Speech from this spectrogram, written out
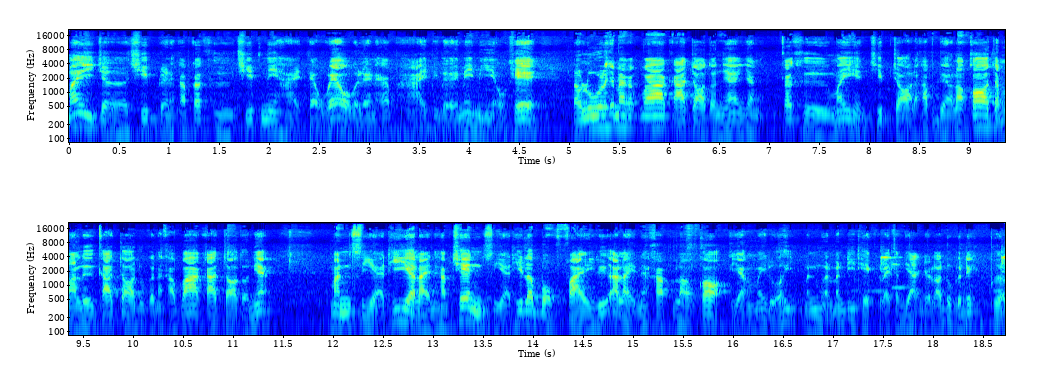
ไม่เจอชิปเลยนะครับ ก็คือชิปนี่หายแต่แววไปเลยนะครับ หายไปเลยไม่มีโอเค เรารู้แล้วใช่ไหมครับว่าการ์ดจอตัวนี้ยังก็คือไม่เห็นชิปจอแล้วครับ เดี๋ยวเราก็จะมาลื้อการ์ดจอดูกันนะครับ ว่าการ์ดจอตัวนี้มันเสียที่อะไรนะครับ เช่นเสียที่ระบบไฟหรืออะไรนะครับ เราก็ยังไม่รู้เฮ้ยมันเหมือนมันดีเทคอะไรสักอย่างเดี๋ยวเราดูกันดิเผื่อ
